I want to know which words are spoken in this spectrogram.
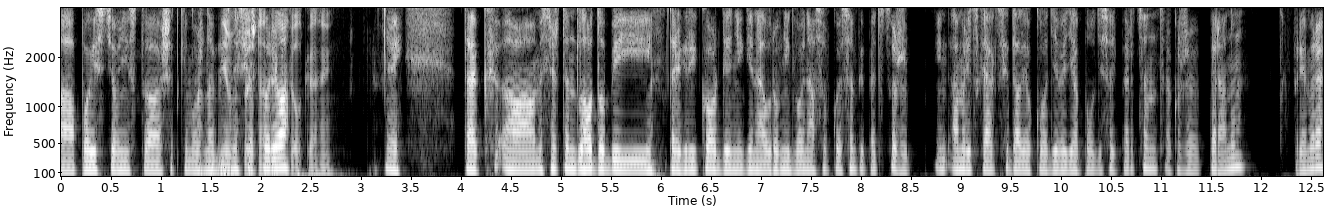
a poisťovníctvo a všetky možné biznesy otvorila. Textilka, hej. hej. Tak uh, myslím, že ten dlhodobý track record je niekde na úrovni dvojnásobku S&P 500, že americké akcie dali okolo 9,5-10%, akože per annum v priemere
